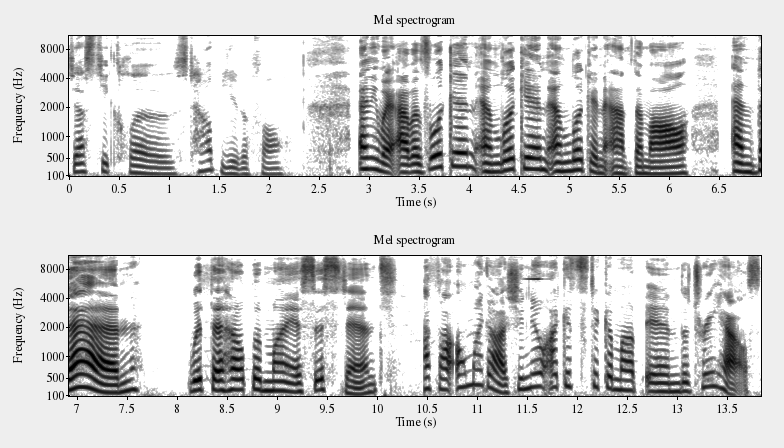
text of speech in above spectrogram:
just eclosed. How beautiful. Anyway, I was looking and looking and looking at them all. And then, with the help of my assistant, I thought, oh my gosh, you know, I could stick them up in the treehouse.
